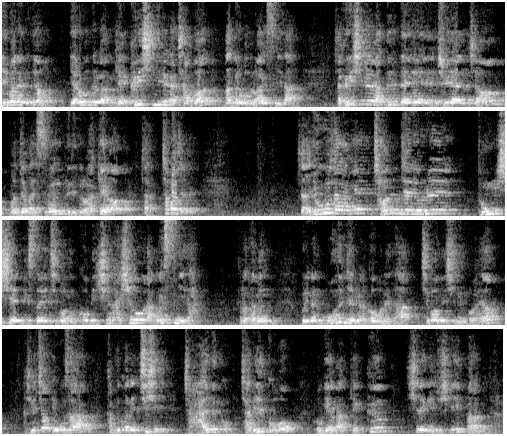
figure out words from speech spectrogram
이번에는요, 여러분들과 함께 그리시니를 같이 한번 만들어 보도록 하겠습니다. 자, 그리시니를 만들 때 주의할 점 먼저 말씀을 드리도록 할게요. 자, 첫 번째. 자, 요구사항의 전 재료를 동시에 믹서에 집어넣고 믹싱을 하시오 라고 했습니다. 그렇다면 우리는 모든 재료를 한꺼번에 다 집어넣으시는 거예요. 아시겠죠? 요구사항, 감독관의 지시 잘 듣고, 잘 읽고, 거기에 맞게끔 실행해 주시기 바랍니다.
